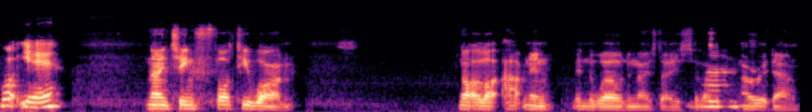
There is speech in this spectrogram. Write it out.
What year? 1941. Not a lot happening in the world in those days, so let's No. narrow it down.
